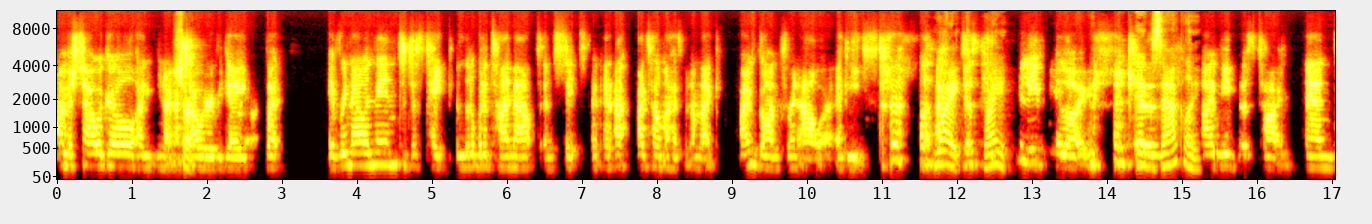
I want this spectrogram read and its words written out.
I'm, a shower girl. I, you know, I sure. shower every day, but every now and then to just take a little bit of time out and sit. And, and I, I tell my husband, I'm like, I'm gone for an hour at least. right. just right. leave me alone. exactly. I need this time. And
